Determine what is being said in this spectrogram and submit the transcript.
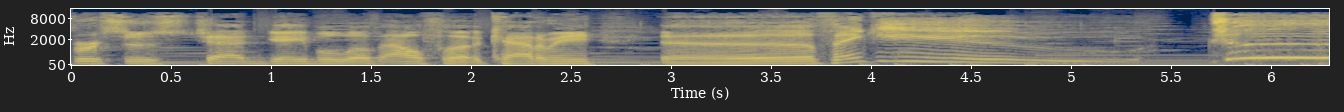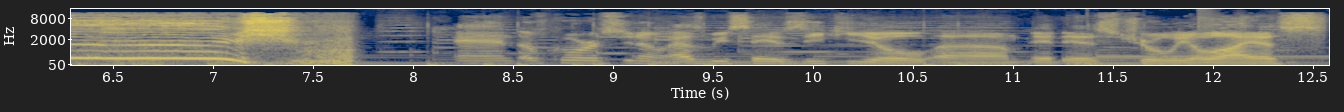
versus Chad Gable of Alpha Academy. Uh, thank you. Shush! And of course, you know, as we say Ezekiel, um, it is truly Elias.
